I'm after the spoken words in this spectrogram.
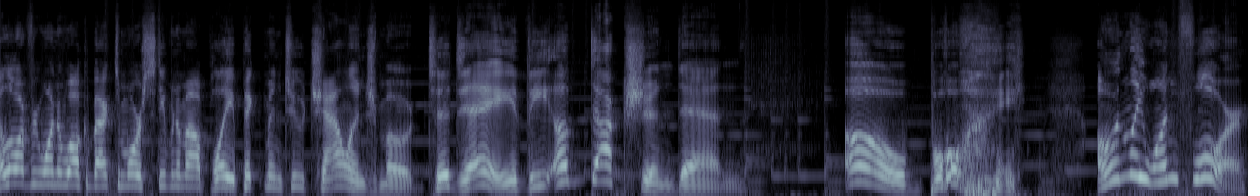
Hello, everyone, and welcome back to more Stephen and Mal Play Pikmin 2 Challenge Mode. Today, the Abduction Den. Oh boy, only one floor.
